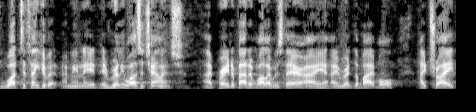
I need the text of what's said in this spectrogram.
What to think of it? I mean, it, it really was a challenge. I prayed about it while I was there. I, I read the Bible. I tried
